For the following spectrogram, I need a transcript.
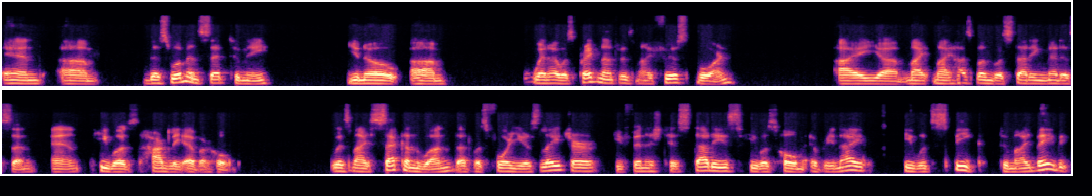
and um, this woman said to me, "You know, um, when I was pregnant with my firstborn, I uh, my my husband was studying medicine and he was hardly ever home. With my second one, that was four years later, he finished his studies. He was home every night. He would speak to my baby.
